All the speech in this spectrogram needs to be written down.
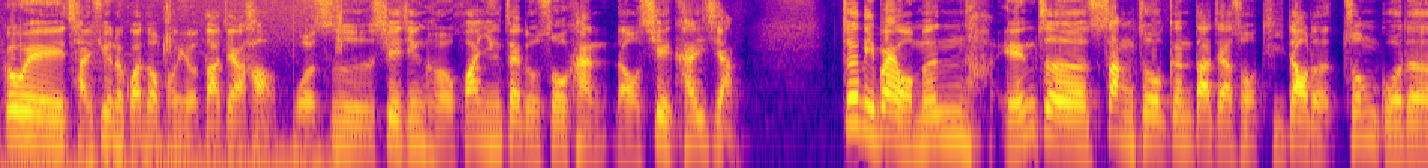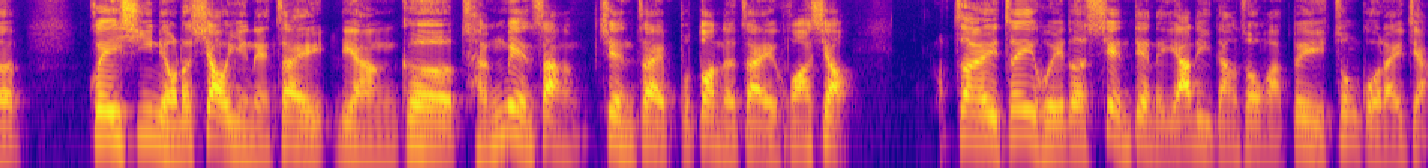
各位财讯的观众朋友，大家好，我是谢金河，欢迎再度收看老谢开讲。这礼拜我们沿着上周跟大家所提到的中国的灰犀牛的效应呢，在两个层面上，现在不断的在发酵。在这一回的限电的压力当中啊，对中国来讲，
